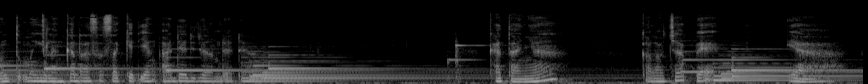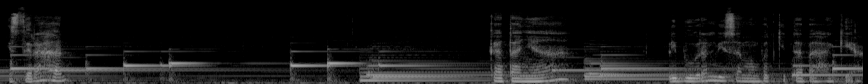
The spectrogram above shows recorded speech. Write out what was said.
untuk menghilangkan rasa sakit yang ada di dalam dada. Katanya, kalau capek, ya istirahat. Katanya, liburan bisa membuat kita bahagia.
